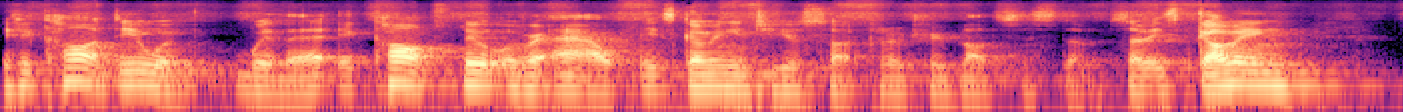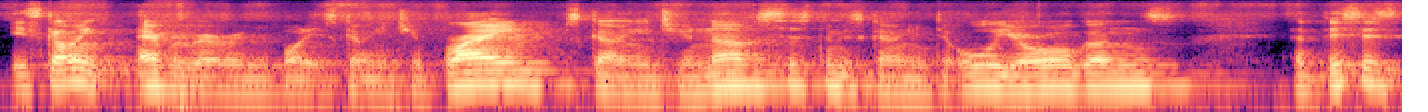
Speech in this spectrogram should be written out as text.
if it can't deal with, with it, it can't filter it out, it's going into your circulatory blood system. So it's going it's going everywhere in your body. It's going into your brain, it's going into your nervous system, it's going into all your organs. And this is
